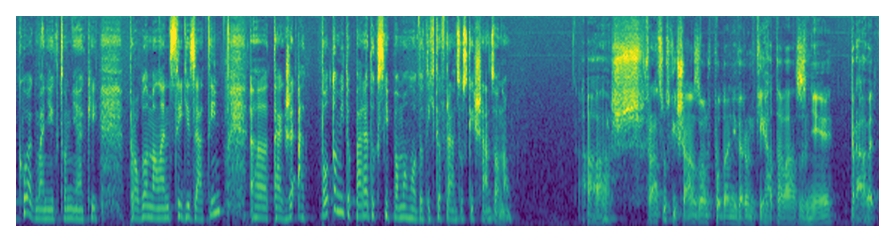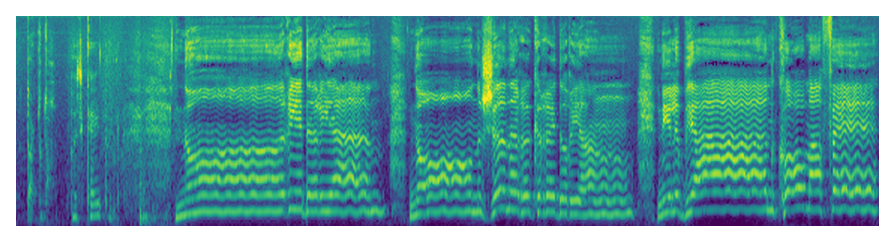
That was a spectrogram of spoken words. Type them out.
veku, ak má niekto nejaký problém a len si ide za tým. Uh, takže a potom mi to paradoxne pomohlo do týchto francúzskych šanzónov. A francúzsky šanzón v podaní Veroniky Hatala znie práve takto. Počkaj, tak. Non, rien non, je ne regrette rien, ni le bien qu'on m'a fait,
